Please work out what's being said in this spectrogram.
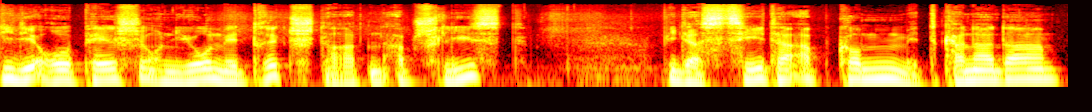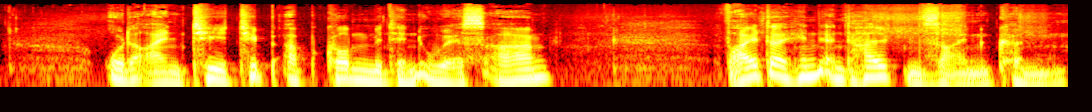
die die Europäische Union mit Drittstaaten abschließt, wie das CETA-Abkommen mit Kanada oder ein TTIP-Abkommen mit den USA, weiterhin enthalten sein können.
